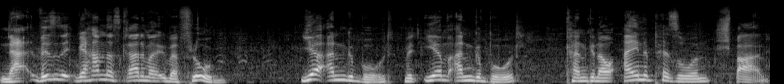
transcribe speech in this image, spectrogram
Na, wissen Sie, wir haben das gerade mal überflogen. Ihr Angebot, mit Ihrem Angebot kann genau eine Person sparen.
